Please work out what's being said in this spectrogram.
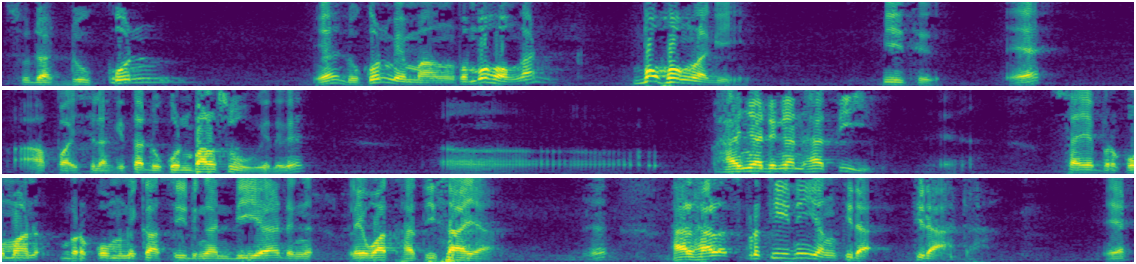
Sudah dukun ya, dukun memang pembohong kan? Bohong lagi. Gitu. Ya. Apa istilah kita dukun palsu gitu kan? Uh, hanya dengan hati. Ya. Saya berkomunikasi dengan dia dengan lewat hati saya. Ya. Hal-hal seperti ini yang tidak tidak ada. Ya.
